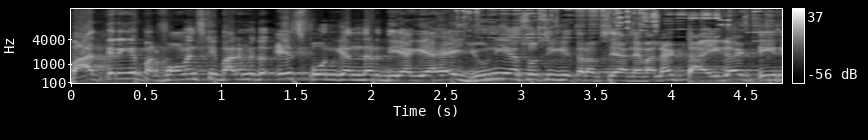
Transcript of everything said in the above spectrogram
बात करेंगे परफॉर्मेंस के बारे में तो इस फ़ोन के अंदर दिया गया है यूनी एसओसी की तरफ़ से आने वाला टाइगर टी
